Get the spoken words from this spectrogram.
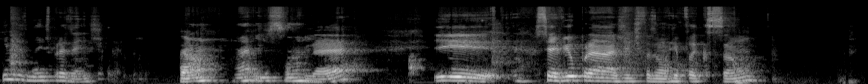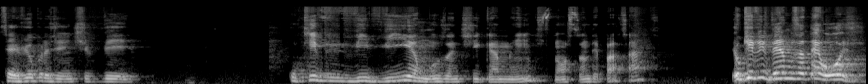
Simplesmente presente. Então, é isso, né? né? E serviu para a gente fazer uma reflexão, serviu para a gente ver o que vivíamos antigamente, nossos antepassados, e o que vivemos até hoje.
